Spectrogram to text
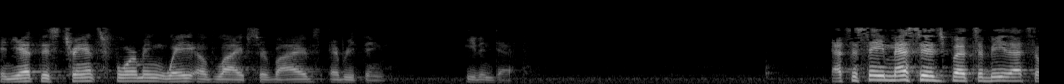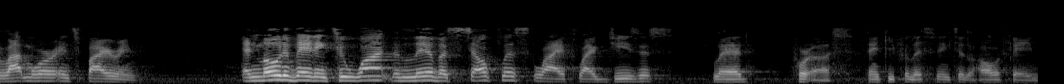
And yet, this transforming way of life survives everything, even death. That's the same message, but to me, that's a lot more inspiring and motivating to want to live a selfless life like Jesus led for us. Thank you for listening to the Hall of Fame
